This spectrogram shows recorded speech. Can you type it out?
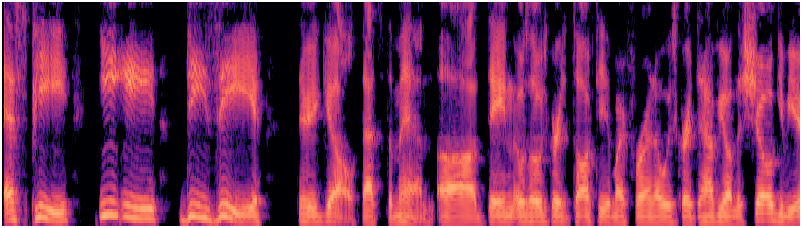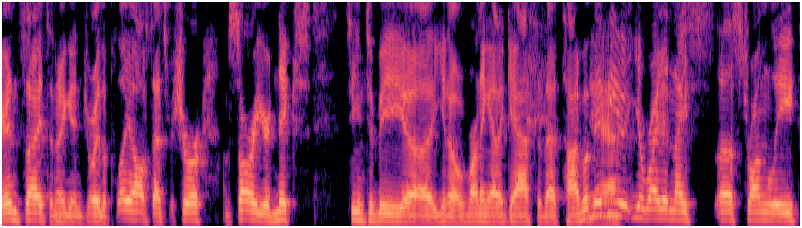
S P E E D Z. There you go. That's the man. Uh, Dane, it was always great to talk to you, my friend. Always great to have you on the show, give you your insights. I know you enjoy the playoffs, that's for sure. I'm sorry your Knicks seem to be, uh, you know, running out of gas at that time, but maybe you, you, write a nice, uh, strongly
